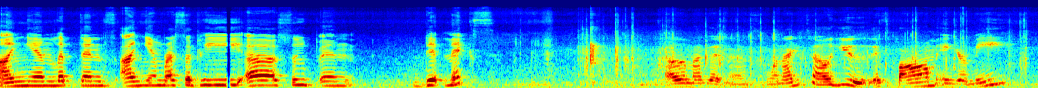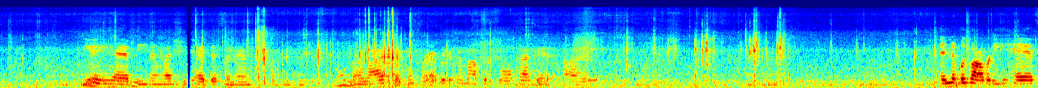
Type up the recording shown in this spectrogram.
onion Lipton's onion recipe uh soup and dip mix. Oh my goodness. When I tell you it's bomb in your meat, you ain't had meat unless you had this in there. I don't know why it's taking forever to come out this little packet. Alright. And it was already half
